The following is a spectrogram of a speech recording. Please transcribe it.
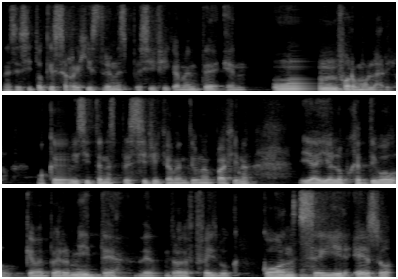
necesito que se registren específicamente en un formulario o que visiten específicamente una página y ahí el objetivo que me permite dentro de Facebook conseguir eso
